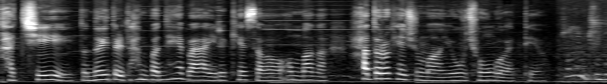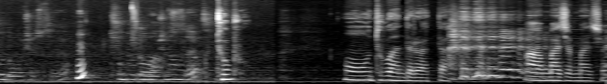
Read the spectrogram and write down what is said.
같이 또 너희들도 한번 해봐 이렇게 해서 엄마가 하도록 해주면 요 좋은 것 같아요. 손님 두부 넣으셨어요? 응? 두부 두부 넣으셨어요? 두부? 어, 두부 안 들어갔다. 아, 맞아, 맞아.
